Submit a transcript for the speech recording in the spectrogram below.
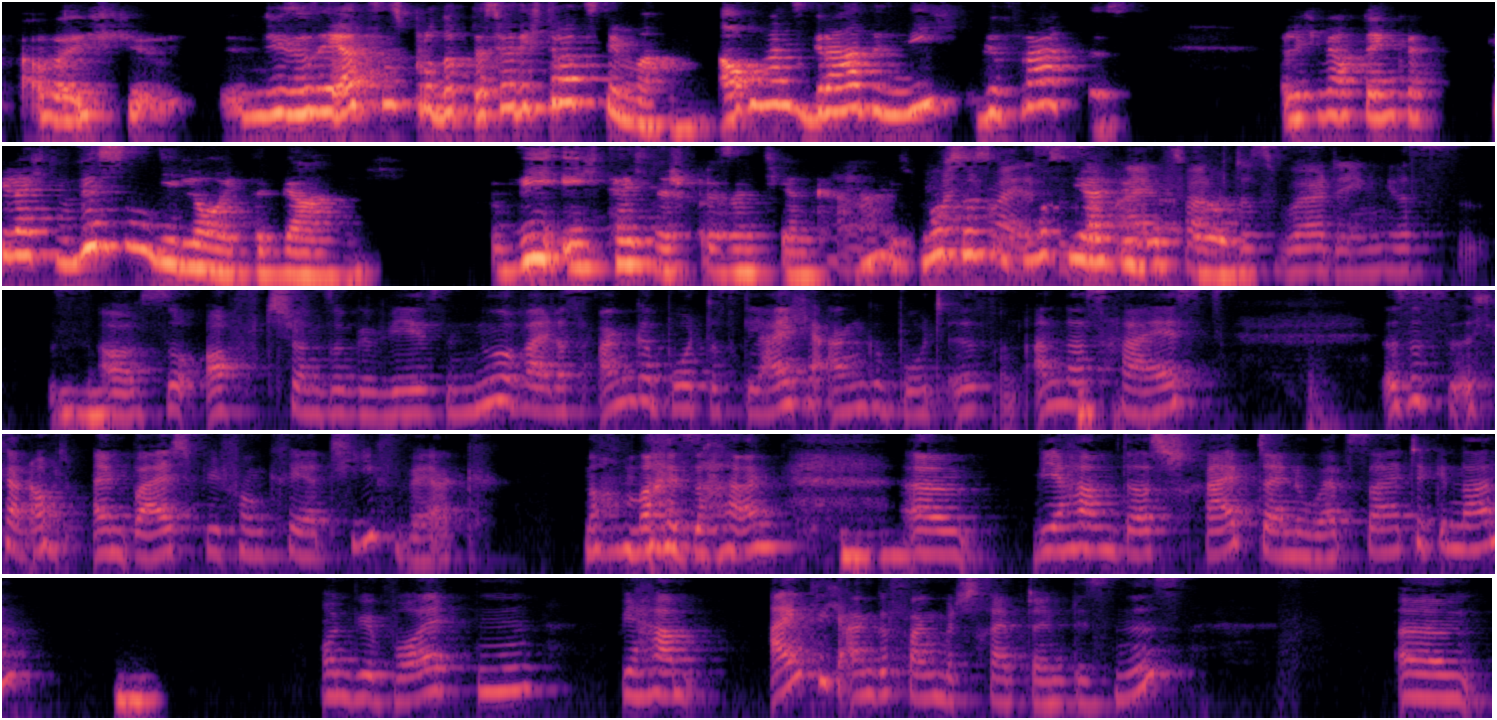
Aber ich, dieses Herzensprodukt, das würde ich trotzdem machen. Auch wenn es gerade nicht gefragt ist. Weil ich mir auch denke, vielleicht wissen die Leute gar nicht, wie ich technisch präsentieren kann. Ich muss Manchmal es, ich muss ist es halt einfach das Wording. Das ist mhm. auch so oft schon so gewesen. Nur weil das Angebot das gleiche Angebot ist und anders mhm. heißt, das ist, ich kann auch ein Beispiel vom Kreativwerk nochmal sagen. Mhm. Ähm, wir haben das Schreib deine Webseite genannt. Mhm. Und wir wollten, wir haben eigentlich angefangen mit Schreib dein Business. Ähm,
